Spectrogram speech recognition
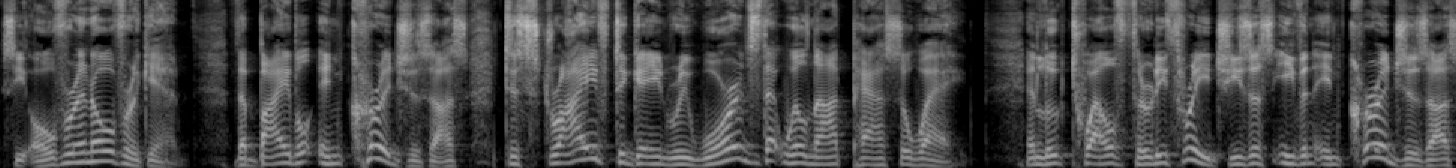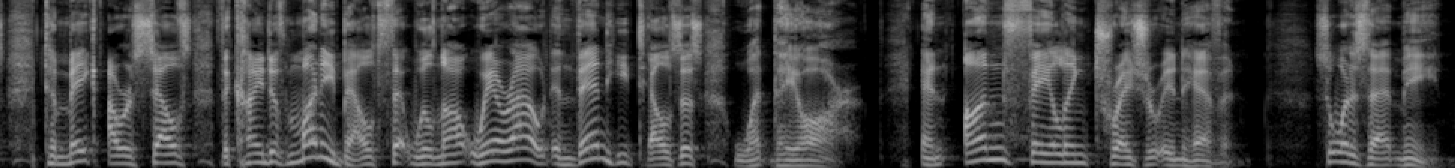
See, over and over again, the Bible encourages us to strive to gain rewards that will not pass away. In Luke 12 33, Jesus even encourages us to make ourselves the kind of money belts that will not wear out. And then he tells us what they are an unfailing treasure in heaven. So, what does that mean?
